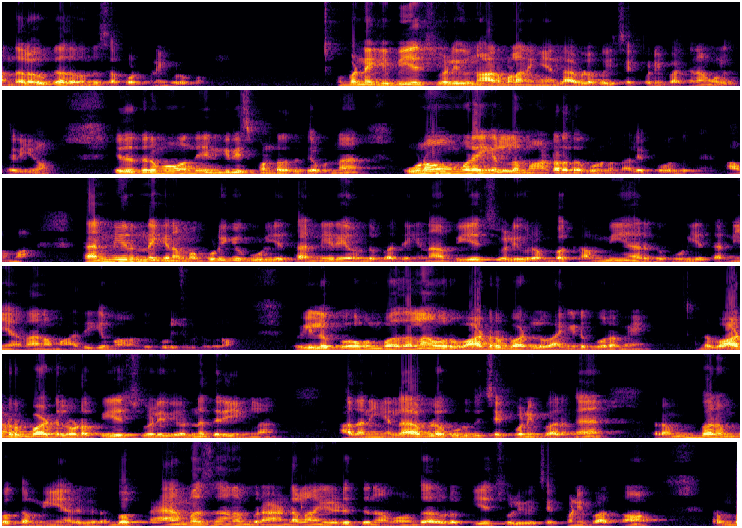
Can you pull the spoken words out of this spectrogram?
அந்த அளவுக்கு அதை வந்து சப்போர்ட் பண்ணி கொடுக்கும். அப்போ இன்றைக்கி பிஹெச் வேல்யூ நார்மலாக நீங்கள் லேபில் போய் செக் பண்ணி பார்த்தீங்கன்னா உங்களுக்கு தெரியும். இதை திரும்ப வந்து இன்க்ரீஸ் பண்ணுறதுக்கு அப்படின்னா உணவு முறைகளில் மாற்றத்தை கொண்டு வந்தாலே போதுங்க. ஆமாம் தண்ணீர் இன்றைக்கி நம்ம குடிக்கக்கூடிய தண்ணீரே வந்து பார்த்தீங்கன்னா பிஹெச் வேல்யூ ரொம்ப கம்மியாக இருக்கக்கூடிய தண்ணியாக தான் நம்ம அதிகமாக வந்து குடிச்சுக்கிட்டு இருக்கிறோம் வெளியில் போகும்போதெல்லாம் ஒரு வாட்டர் பாட்டில் வாங்கிட்டு போகிறோமே அந்த வாட்டர் பாட்டிலோட பிஹெச் வேல்யூ என்ன தெரியுங்களா? அதை நீங்கள் லேபில் கொடுத்து செக் பண்ணி பாருங்கள் ரொம்ப ரொம்ப கம்மியாக இருக்குது ரொம்ப ஃபேமஸான பிராண்டெல்லாம் எடுத்து நம்ம வந்து அதோட பிஹெச் வேல்யூவை செக் பண்ணி பார்த்தோம். ரொம்ப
